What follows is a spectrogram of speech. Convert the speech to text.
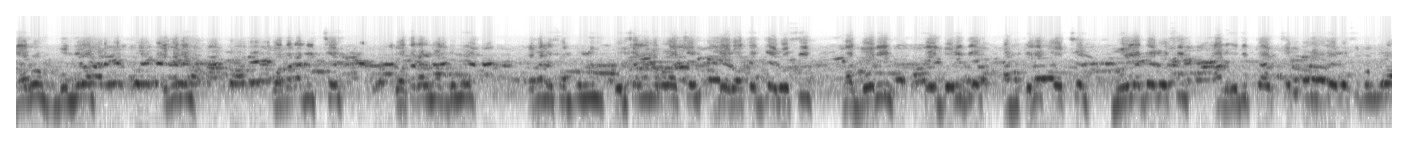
দেখো বন্ধুরা, এখানে পতাকা দিচ্ছে। পতাকার মাধ্যমে এখানে সম্পূর্ণ পরিচালনা করা হচ্ছে। যে রথের যে রশি বা দড়ি, সেই দড়ি দিয়ে আর এদিকটা হচ্ছে মহিলাদের রশি, আর ওদিকটা হচ্ছে পুরুষদের রশি বন্ধুরা।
